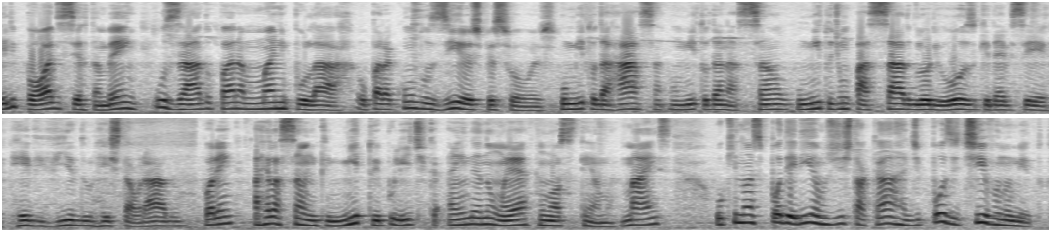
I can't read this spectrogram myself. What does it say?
ele pode ser também usado para manipular ou para conduzir as pessoas. O mito da raça, o mito da nação, o mito de um passado glorioso que deve ser revivido, restaurado. Porém, a relação entre mito e política ainda não é o nosso tema, mas o que nós poderíamos destacar de positivo no mito.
